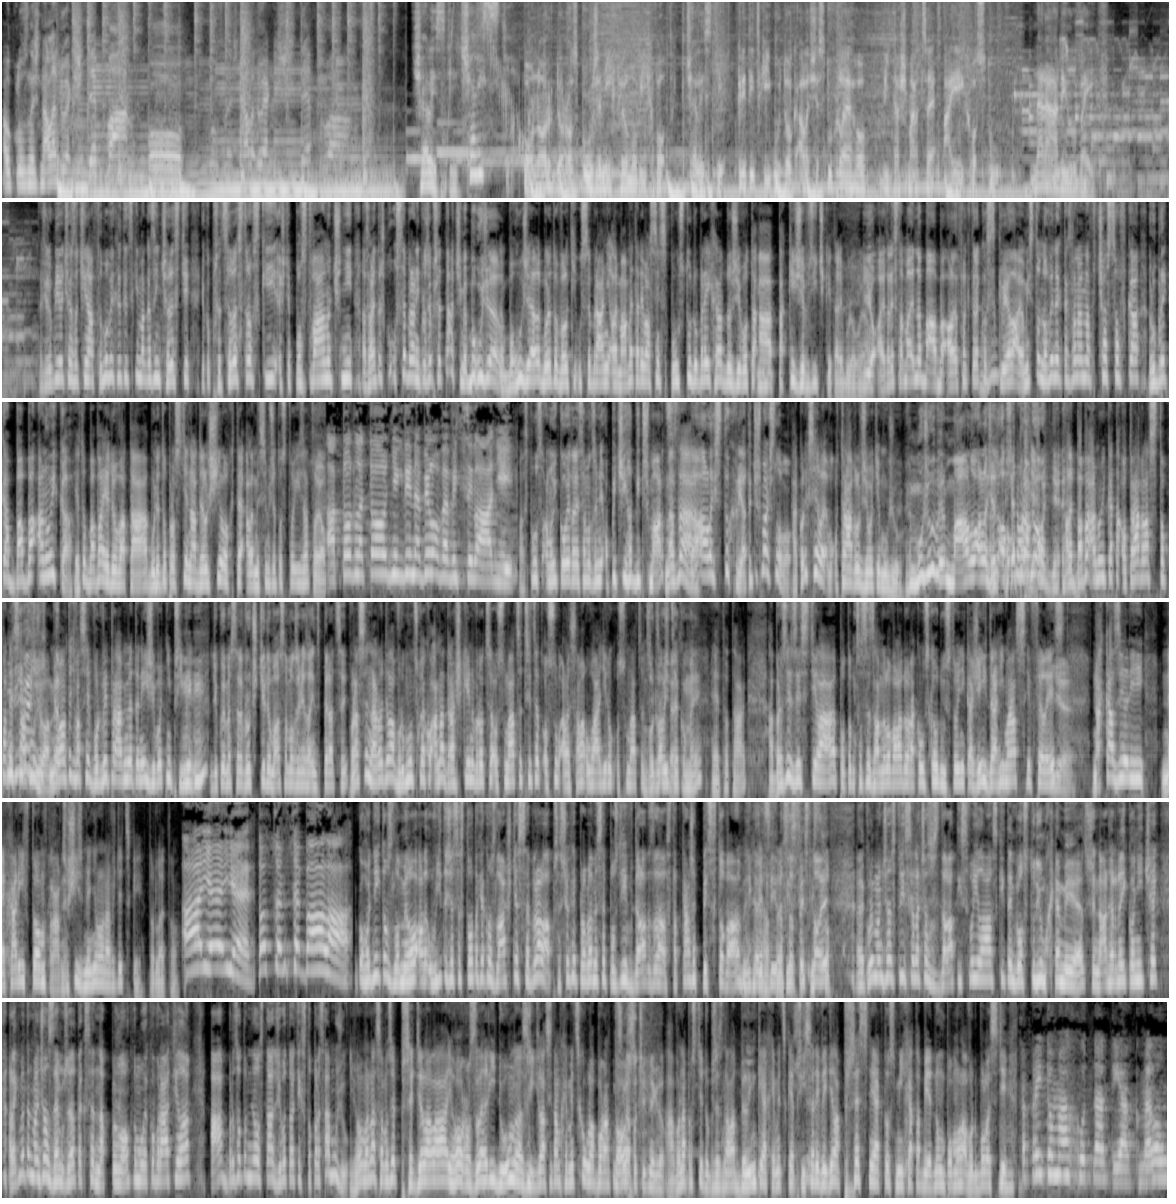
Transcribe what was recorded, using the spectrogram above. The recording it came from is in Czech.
a ukluzneš na ledu jak Štěpán. Oh. Ukluzneš na ledu jak Štěpán. Čelisti. Čelisti. Ponor do rozbouřených filmových vod. Čelisti. Kritický útok Aleše Stuchlého, Víta Šmarce a jejich hostů. Na rádiu Wave. Takže dobrý večer, začíná filmový kritický magazín Čelisti jako předsilvestrovský, ještě postvánoční a zároveň trošku usebraný, protože přetáčíme, bohužel. No, bohužel, bude to velký usebrání, ale máme tady vlastně spoustu dobrých rad do života a taky žebříčky tady budou. Jo, Jo, a je tady s náma jedna bába, ale fakt teda jako skvělá. Jo. Místo novinek takzvaná nadčasovka, rubrika Baba a Nujka. Je to baba jedovatá, bude to prostě na delší lokte, ale myslím, že to stojí za to, jo. A tohle to nikdy nebylo ve vysílání. A spolu s Anujkou je tady samozřejmě opičí had Vít Šmarc. Nazdar. A Aleš Stuchlý. A teď už máš slovo. A kolik si ale otrávil v životě mužů? Mužů jen málo, ale žen, Žen opravdu hodně. Ale baba Anujka ta otrávila 150 Ježiš. mužů a my vám teď vlastně odvyprávíme ten její životní příběh. Mm-hmm. Děkujeme serveru Čti doma samozřejmě za inspiraci. Ona se narodila v Rumunsku jako Anna Draškin v roce 1838, ale sama uvádí rok 1836. O dva více jako my. Je to tak. A brzy zjistila, po tom, co se zamilovala do rakouského důstojníka, že jí drahý má syfilis, Je. nakazil jí, nechal jí v tom, Správně. což jí změnilo navždycky, tohleto. A je, je, to jsem se bála. Jako hodně jí to zlomilo, ale uvidíte, že se z toho tak jako zvláštně sebrala. Přes všechny problémy se později vdala za statkáře Pistova, vynikající nosil to- pistoli. Pistov. Eh, Kvůli manželství se načas vzdala té svojí lásky, kterým bylo studium chemie, což je nádherný koníček. Ale jakmile ten manžel zemřel, tak se naplno k tomu jako vrátila a brzo to mělo stát život těch 150 mužů. Jo, ona samozřejmě předělala jeho rozlehlý dům, zřídila si tam chemickou laboratoř. Musí natočit někdo. A ona prostě dobře znala bylinky a chemické přísady, věděla přesně, jak to smíchat, aby jednou pomohla od bolesti. Mhm. A prej to má chutnat jak melon...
